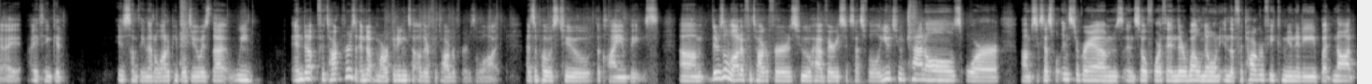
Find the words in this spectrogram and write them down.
I I think it is something that a lot of people do, is that we end up photographers end up marketing to other photographers a lot as opposed to the client base. Um, there's a lot of photographers who have very successful YouTube channels or um, successful Instagrams and so forth, and they're well known in the photography community, but not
